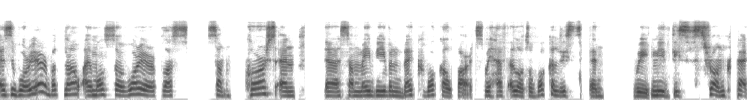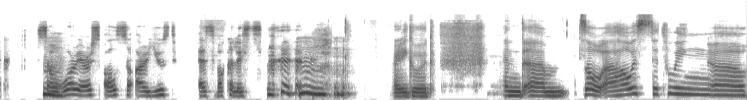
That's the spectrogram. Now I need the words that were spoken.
as a warrior. But now I'm also a warrior plus some chorus and uh, some maybe even back vocal parts. We have a lot of vocalists, and we need this strong pack. So Mm. warriors also are used as vocalists. Mm. Very good. And um, so, uh, how is tattooing uh,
